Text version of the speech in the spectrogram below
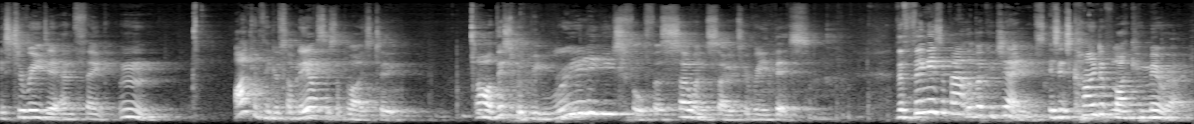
is to read it and think, hmm, I can think of somebody else this applies to. Oh, this would be really useful for so and so to read this. The thing is about the book of James is it's kind of like a mirror.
